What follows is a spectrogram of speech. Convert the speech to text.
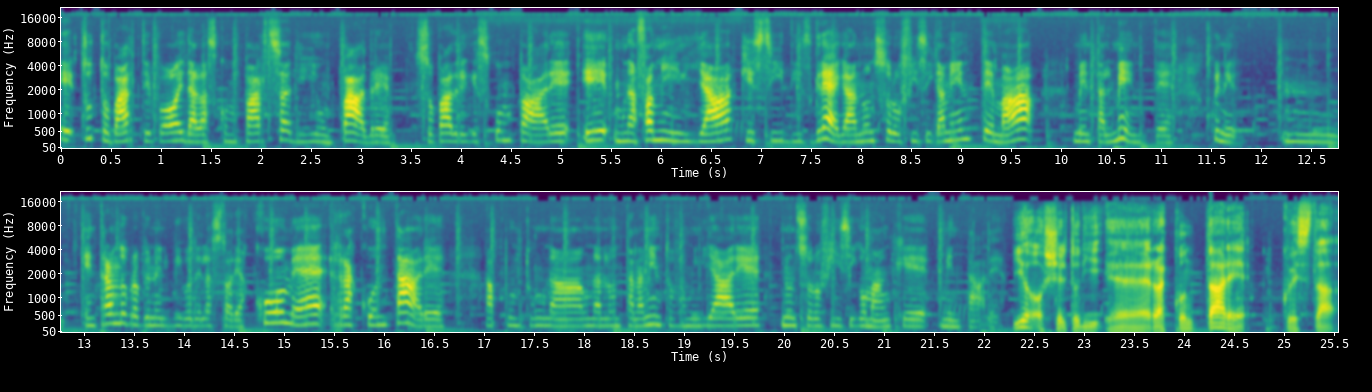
E tutto parte poi dalla scomparsa di un padre, suo padre che scompare e una famiglia che si disgrega non solo fisicamente ma mentalmente. Quindi mh, mm, entrando proprio nel vivo della storia, come raccontare appunto una, un allontanamento familiare non solo fisico ma anche mentale. Io ho scelto di eh, raccontare questa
